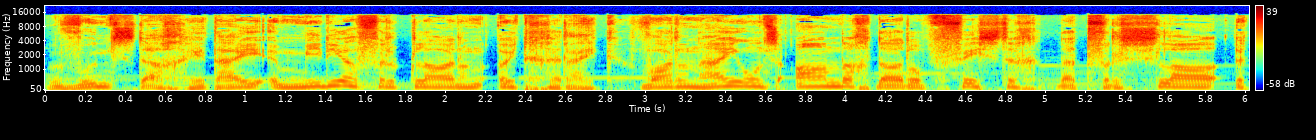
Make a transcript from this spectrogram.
Woensdag het hy 'n mediaverklaring uitgereik waarin hy ons aandag daarop vestig dat verslae 'n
